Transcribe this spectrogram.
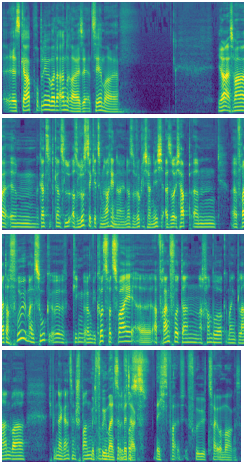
es gab Probleme bei der Anreise. Erzähl mal. Ja, es war ähm, ganz, ganz also lustig jetzt im Nachhinein, also wirklich ja nicht. Also ich habe ähm, äh, Freitag früh, mein Zug äh, ging irgendwie kurz vor zwei äh, ab Frankfurt dann nach Hamburg. Mein Plan war, ich bin da ganz entspannt. Mit früh um meinst du mittags, nicht früh zwei Uhr morgens.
